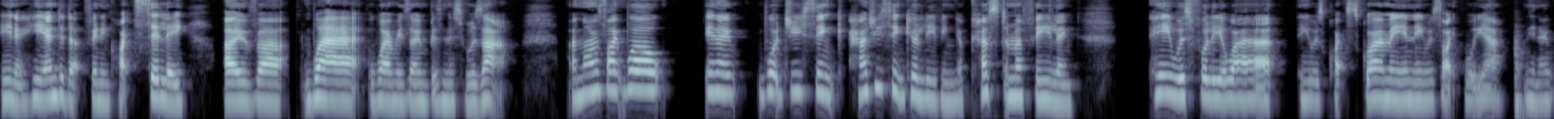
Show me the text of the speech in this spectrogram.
you know, he ended up feeling quite silly over where where his own business was at. And I was like, well, you know, what do you think? How do you think you're leaving your customer feeling? He was fully aware he was quite squirmy and he was like, well, yeah, you know,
